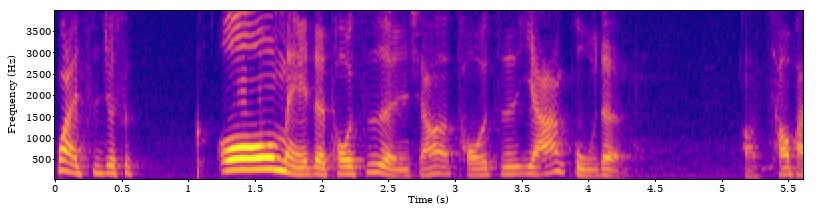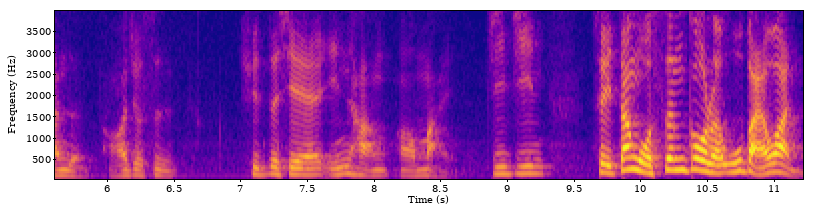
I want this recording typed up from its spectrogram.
外资就是欧美的投资人想要投资雅股的，啊，操盘人，然后就是去这些银行啊买基金。所以当我申购了五百万，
